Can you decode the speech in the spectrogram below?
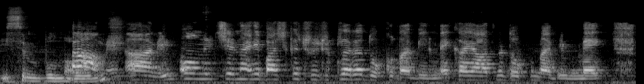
isim bulma olmuş. Amin, amin. Onun için hani başka çocuklara dokunabilmek, hayatına dokunabilmek.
